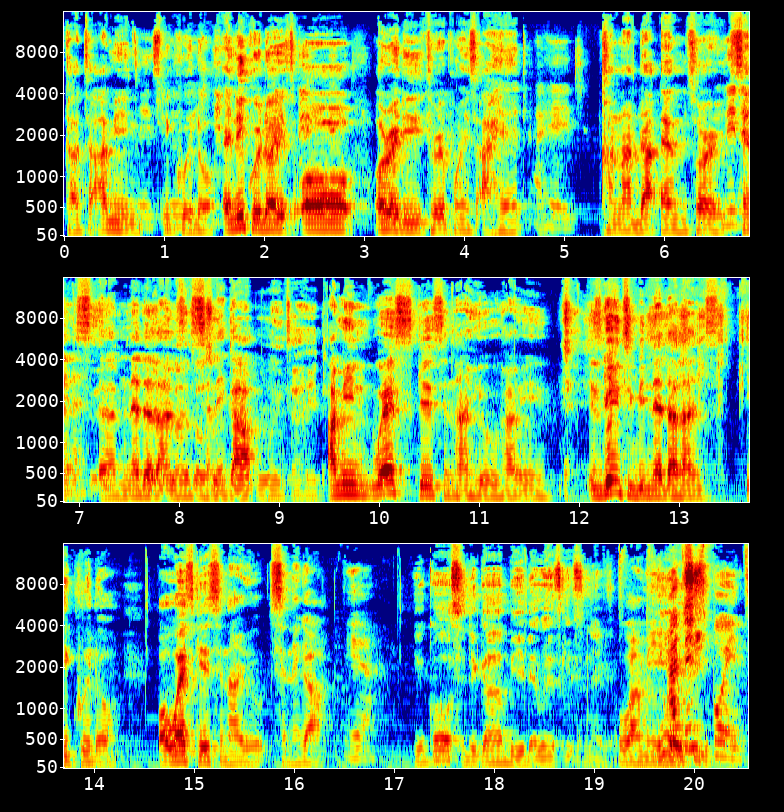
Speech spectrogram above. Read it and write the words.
Qatar. I mean There's Ecuador, and Ecuador is all already three points ahead. Group. Ahead. Canada, um, sorry, Sen- Netherlands. um, Netherlands, also Senegal. three points ahead. I mean, worst case scenario, I mean, it's going to be Netherlands, Ecuador, or worst case scenario, Senegal. Yeah. You call Senegal be the worst case scenario. Oh, I mean, No, At this see. point,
